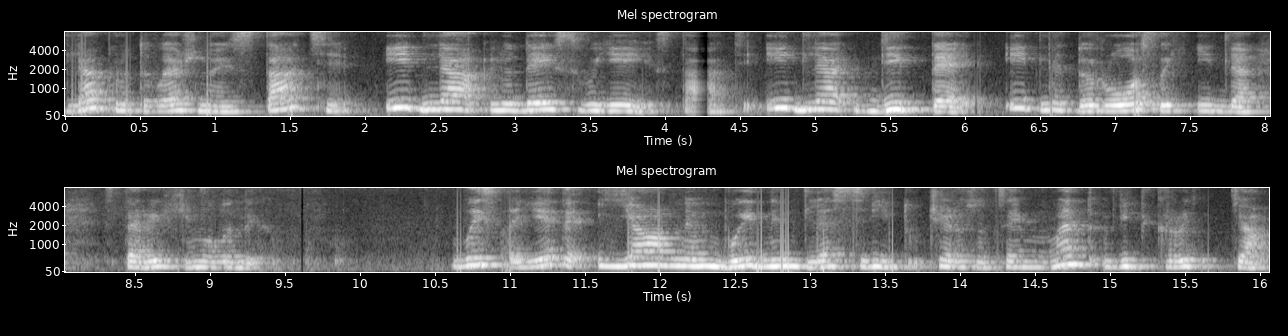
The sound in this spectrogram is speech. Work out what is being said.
для протилежної статі, і для людей своєї статі, і для дітей, і для дорослих, і для старих і молодих. Ви стаєте явним видним для світу через оцей момент відкриття.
